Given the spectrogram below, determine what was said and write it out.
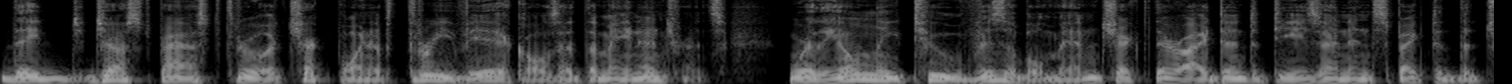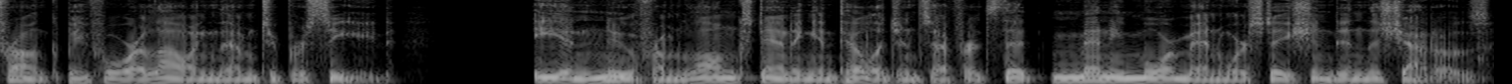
They'd just passed through a checkpoint of three vehicles at the main entrance, where the only two visible men checked their identities and inspected the trunk before allowing them to proceed. Ian knew from long-standing intelligence efforts that many more men were stationed in the shadows,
